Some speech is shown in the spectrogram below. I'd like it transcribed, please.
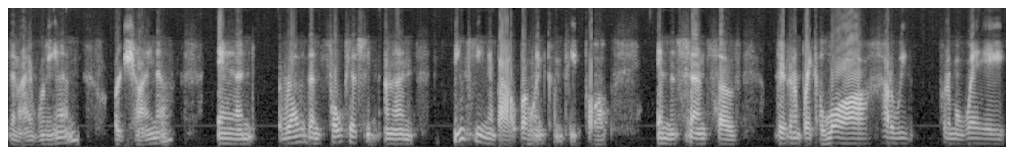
than Iran or China. And rather than focusing on thinking about low income people in the sense of they're going to break a law, how do we put them away,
